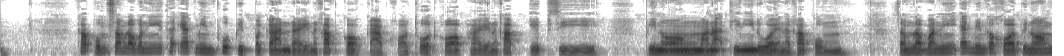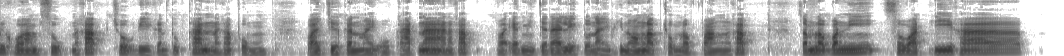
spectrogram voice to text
ครับผมสำหรับวันนี้ถ้าแอดมินพูดผิดประการใดนะครับ ก็กราบขอโทษขออภัยนะครับ FC พี่น้องมาณที่นี้ด้วยนะครับผมสำหรับวันนี้แอดมินก็ขอให้พี่น้องมีความสุขนะครับ โชคดีกันทุกท่านนะครับ ผมไว้เจอกันใหม่โอกาสหน้านะครับ ว่าแอดมินจะได้เลขตัวไหนพี่น้องรับชมรับฟังนะครับสำหรับวันนี้สวัสดีครับ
